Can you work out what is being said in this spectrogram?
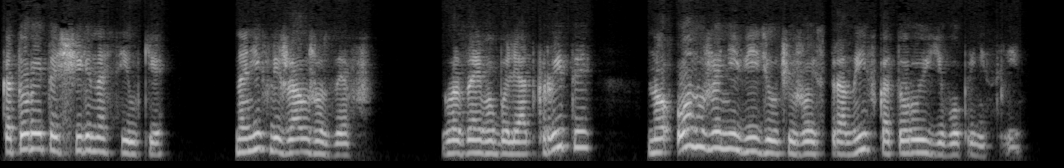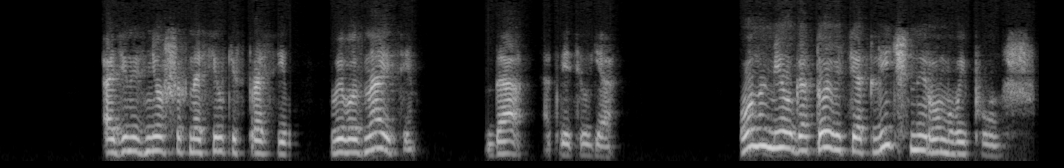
которые тащили носилки. На них лежал Жозеф. Глаза его были открыты, но он уже не видел чужой страны, в которую его принесли. Один из несших носилки спросил, «Вы его знаете?» «Да», — ответил я. Он умел готовить отличный ромовый пунш.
